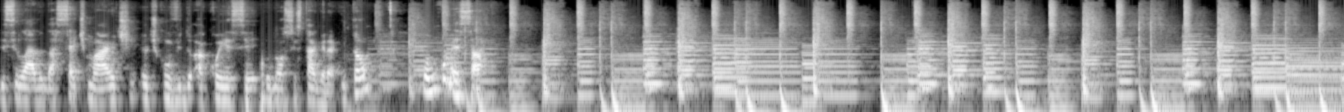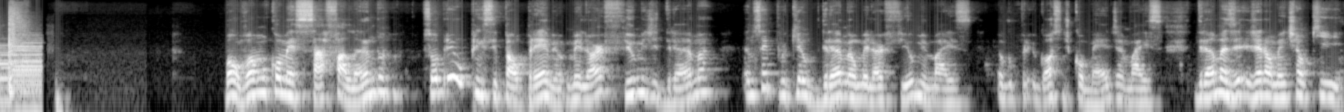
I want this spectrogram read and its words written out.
desse lado da sétima arte, eu te convido a conhecer o nosso Instagram. Então, vamos começar. Bom, vamos começar falando sobre o principal prêmio, melhor filme de drama eu não sei porque o drama é o melhor filme, mas eu, eu gosto de comédia, mas dramas geralmente é o que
